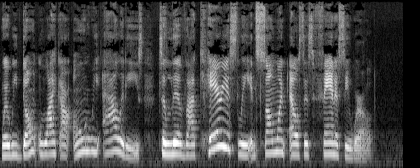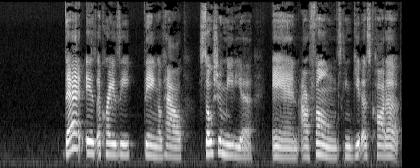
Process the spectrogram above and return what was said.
where we don't like our own realities to live vicariously in someone else's fantasy world. That is a crazy thing of how social media and our phones can get us caught up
